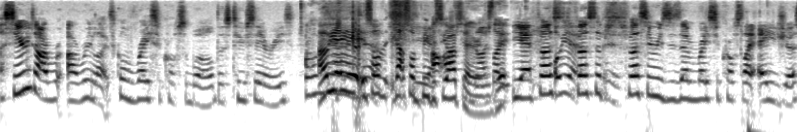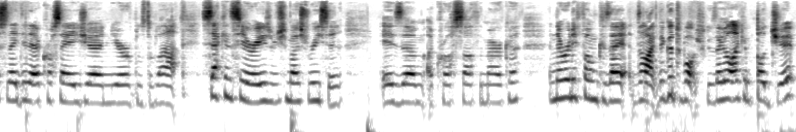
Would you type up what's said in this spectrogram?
a series I, re- I really like. It's called Race Across the World. There's two series. Oh yeah, yeah. It's on. That's on Yeah. BBC I've iPlayer, isn't like- it? Yeah, first Oh, yeah. first Yeah. first series is um race across like Asia, so they did it across Asia and Europe and stuff like that. Second series, which is most recent, is um across South America, and they're really fun because they they're like they're good to watch because they got like a budget,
